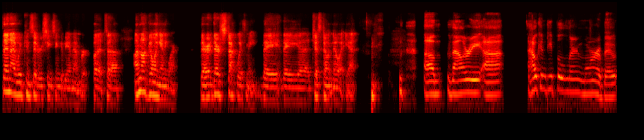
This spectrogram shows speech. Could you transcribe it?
then i would consider ceasing to be a member. But uh, i'm not going anywhere. They're they're stuck with me. They they uh, just don't know it yet um, Valerie, uh, how can people learn more about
